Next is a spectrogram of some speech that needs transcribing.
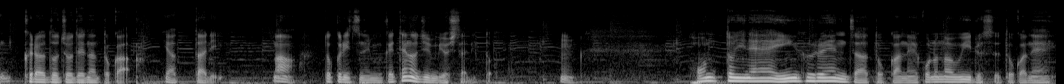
うクラウド上でなんとかやったりまあ独立に向けての準備をしたりと。うん。本当にねインフルエンザとかねコロナウイルスとかね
